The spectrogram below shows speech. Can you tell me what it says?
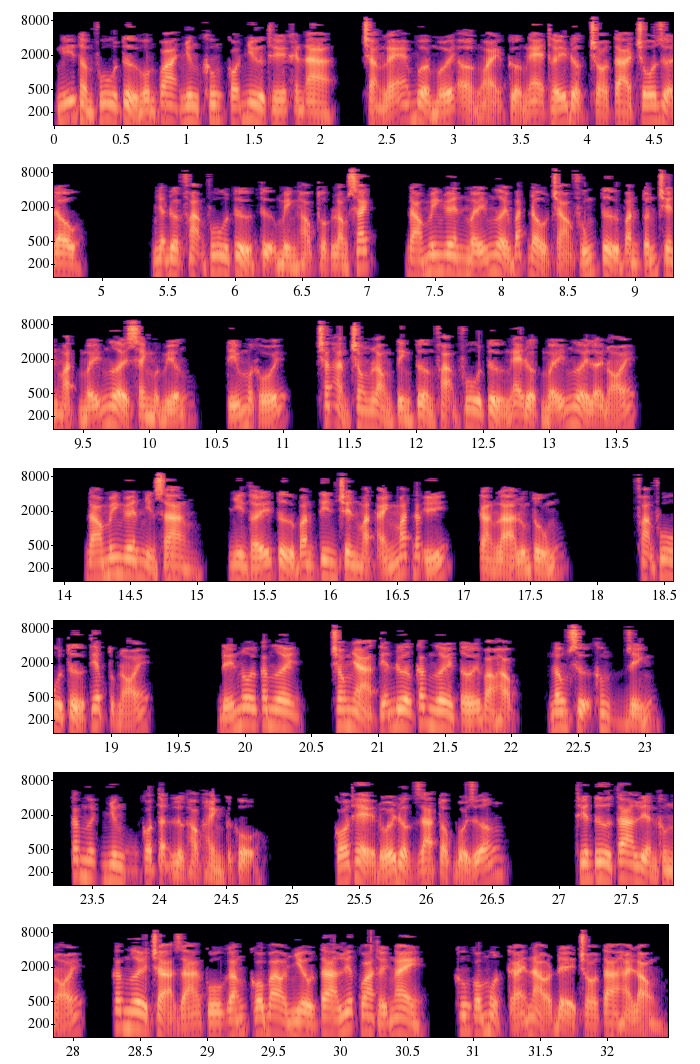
Nghĩ thầm phu tử hôm qua nhưng không có như thế khen à chẳng lẽ vừa mới ở ngoài cửa nghe thấy được cho ta chỗ dựa đâu? Nhận được phạm phu tử tự mình học thuộc lòng sách, đào minh nguyên mấy người bắt đầu trào phúng từ văn tuấn trên mặt mấy người xanh một miếng, tím một khối, chắc hẳn trong lòng tình tưởng phạm phu tử nghe được mấy người lời nói. Đào minh nguyên nhìn sang, nhìn thấy từ văn tin trên mặt ánh mắt đắc ý, càng là lúng túng. Phạm phu tử tiếp tục nói, đến nôi các ngươi, trong nhà tiễn đưa các ngươi tới vào học nông sự không dính, các ngươi nhưng có tận lực học hành cực cổ có thể đối được gia tộc bồi dưỡng. Thiên tư ta liền không nói, các ngươi trả giá cố gắng có bao nhiêu ta liếc qua thấy ngay, không có một cái nào để cho ta hài lòng.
